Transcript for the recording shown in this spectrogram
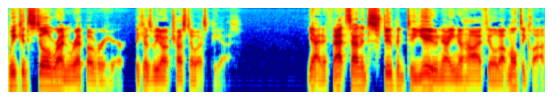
we could still run RIP over here because we don't trust OSPF. Yeah, and if that sounded stupid to you, now you know how I feel about multi cloud.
